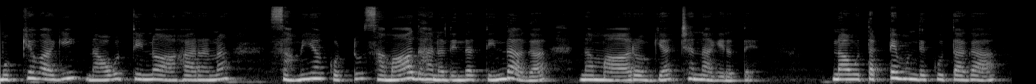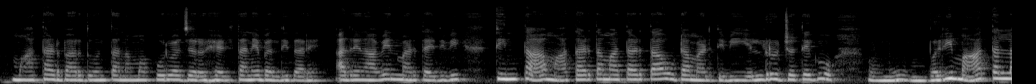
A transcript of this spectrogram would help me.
ಮುಖ್ಯವಾಗಿ ನಾವು ತಿನ್ನೋ ಆಹಾರನ ಸಮಯ ಕೊಟ್ಟು ಸಮಾಧಾನದಿಂದ ತಿಂದಾಗ ನಮ್ಮ ಆರೋಗ್ಯ ಚೆನ್ನಾಗಿರುತ್ತೆ. ನಾವು ತಟ್ಟೆ ಮುಂದೆ ಕೂತಾಗ ಮಾತಾಡಬಾರ್ದು ಅಂತ ನಮ್ಮ ಪೂರ್ವಜರು ಹೇಳ್ತಾನೆ ಬಂದಿದ್ದಾರೆ. ಆದರೆ ನಾವೇನು ಮಾಡ್ತಾ ಇದ್ದೀವಿ? ತಿಂತ, ಮಾತಾಡ್ತಾ ಮಾತಾಡ್ತಾ ಊಟ ಮಾಡ್ತೀವಿ. ಎಲ್ಲರ ಜೊತೆಗೂ ಬರೀ ಮಾತಲ್ಲ,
